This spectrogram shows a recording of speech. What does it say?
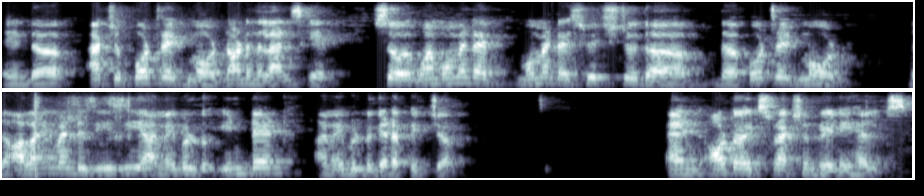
in the actual portrait mode, not in the landscape. So one moment I moment I switch to the the portrait mode, the alignment is easy. I'm able to indent. I'm able to get a picture. And auto extraction really helps.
